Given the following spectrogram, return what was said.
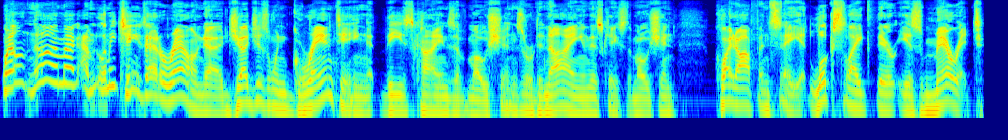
Well, no, I'm, I'm, let me change that around. Uh, judges, when granting these kinds of motions or denying, in this case, the motion, quite often say it looks like there is merit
